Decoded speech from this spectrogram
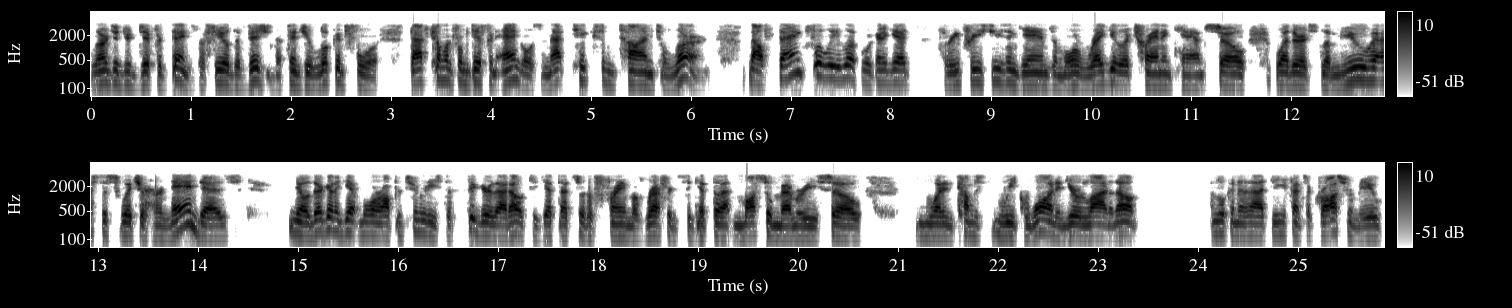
learn to do different things, the field of vision, the things you're looking for. That's coming from different angles, and that takes some time to learn. Now, thankfully, look, we're going to get three preseason games, and more regular training camps. So whether it's Lemieux who has to switch or Hernandez, you know, they're going to get more opportunities to figure that out, to get that sort of frame of reference, to get that muscle memory. So when it comes week one and you're lining up and looking at that defense across from you,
